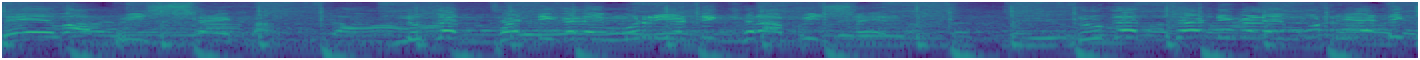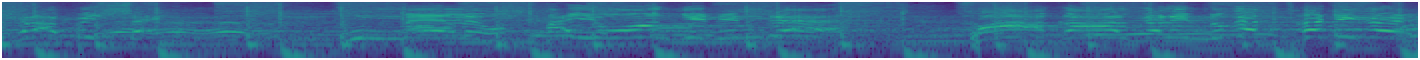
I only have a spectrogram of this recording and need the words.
தேவ அபிஷேகம் நுகத்தடிகளை முறியடிக்கிற அபிஷேகம் நுகத்தடிகளை முறியடிக்கிற அபிஷேகம் உண்மையில கை வாங்கி நின்ற பாகால்களின் நுகத்தடிகள்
